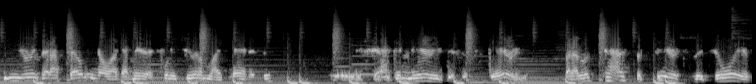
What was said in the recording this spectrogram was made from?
fear that I felt. You know, like I married at 22, and I'm like, man, is this is I get married? This is scary. But I looked past the fear to the joy of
